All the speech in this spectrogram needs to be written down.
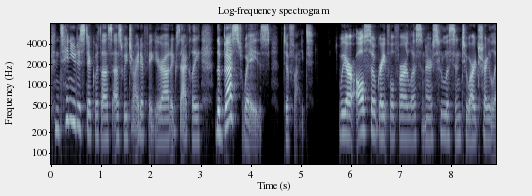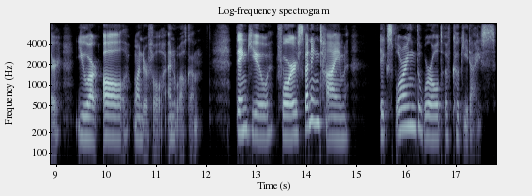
continue to stick with us as we try to figure out exactly the best ways to fight. We are also grateful for our listeners who listen to our trailer. You are all wonderful and welcome. Thank you for spending time exploring the world of cookie dice.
